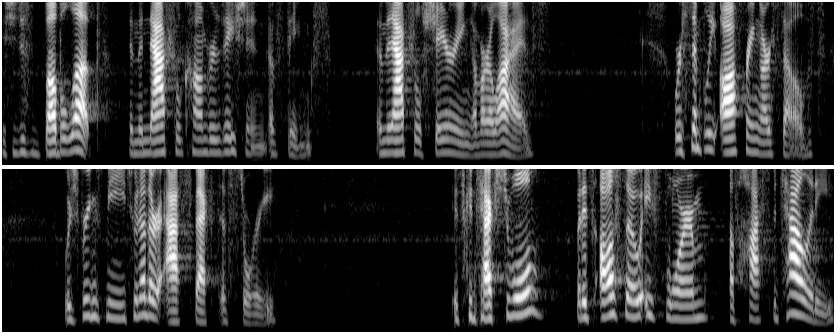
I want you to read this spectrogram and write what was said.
It should just bubble up in the natural conversation of things, in the natural sharing of our lives. We're simply offering ourselves, which brings me to another aspect of story it's contextual, but it's also a form of hospitality.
